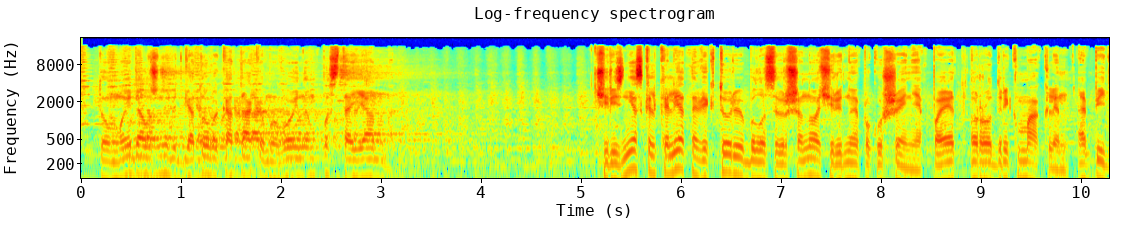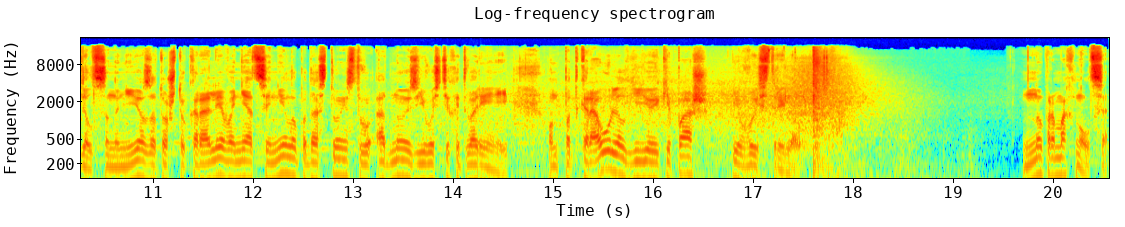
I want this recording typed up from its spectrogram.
— то мы должны быть готовы к атакам и войнам постоянно». Через несколько лет на Викторию было совершено очередное покушение. Поэт Родрик Маклин обиделся на нее за то, что королева не оценила по достоинству одно из его стихотворений. Он подкараулил ее экипаж и выстрелил но промахнулся.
